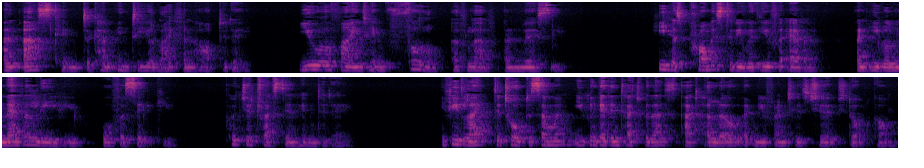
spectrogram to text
and ask Him to come into your life and heart today. You will find Him full of love and mercy. He has promised to be with you forever and He will never leave you or forsake you. Put your trust in Him today. If you'd like to talk to someone, you can get in touch with us at hello at newfrontierschurch.com.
